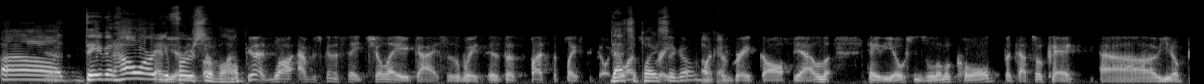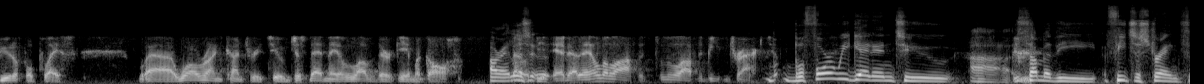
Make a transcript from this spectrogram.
Uh, David, how are Any you? First you, of all, I'm good. Well, I was going to say Chile, guys, is the way is the that's the place to go. You That's the place great- to go? Want Okay. some great golf? Yeah. Look, hey, the ocean's a little cold, but that's okay. Uh, you know, beautiful place. Uh, well-run country too. Just then, they love their game of golf. All right. That Listen, be- and a little off the a little off the beaten track. before we get into uh, some of the feats of strength,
